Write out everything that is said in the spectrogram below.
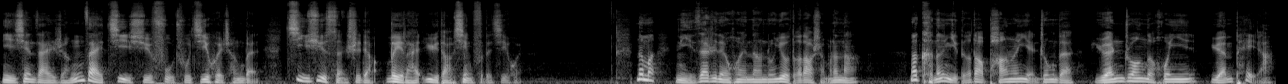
你现在仍在继续付出机会成本，继续损失掉未来遇到幸福的机会。那么你在这段婚姻当中又得到什么了呢？那可能你得到旁人眼中的原装的婚姻原配啊，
